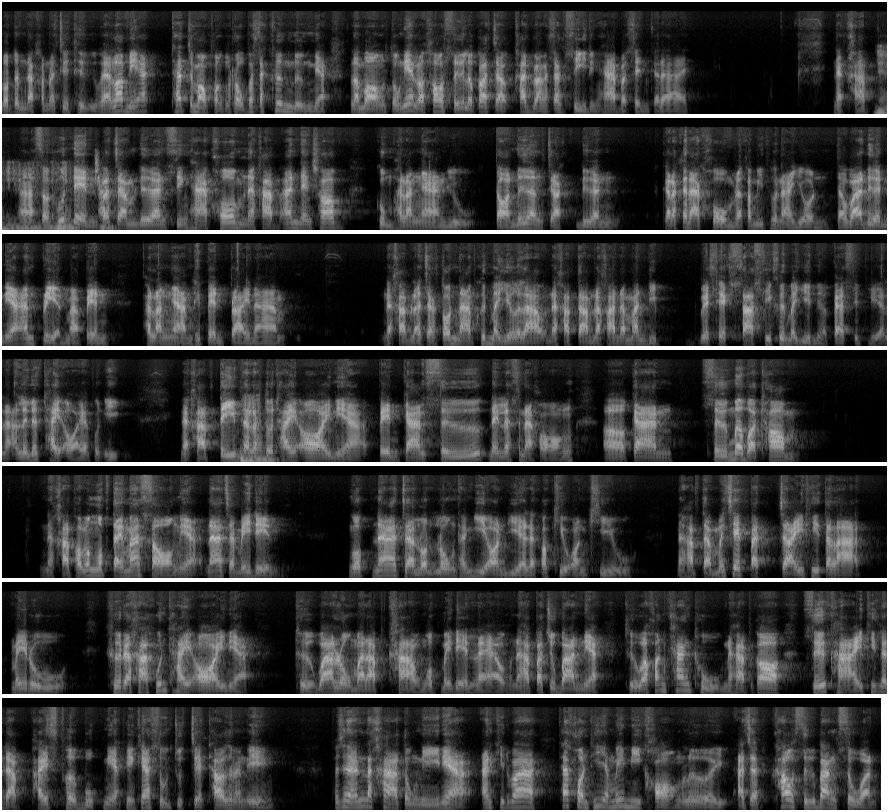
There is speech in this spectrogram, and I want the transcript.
ลดน้ำหนักความน่าเชื่อถือเพราะฉะนั้นรอบนี้ถ้าจะมองผลกระทบว่าสักครึ่งหนึ่งเนี่ยเรามองตรงนี้เราเข้าซื้อเราก็จะคาดหวังสัก 4-5%ก็ได้ นะครับส่วนหุ้นเด่นประจำเดือนสิงหาคมนะครับอันยังชอบกลุ่มพลังงานอยู่ต่อเนื่องจากเดือนกรกฎาคมแล้วก็มิถุนายน แต่ว่าเดือนนี้อันเปลี่ยนมาเป็นพลังงานที่เป็นปลายน้ำนะครับหลังจากต้นน้ำขึ้นมาเยอะแล้วนะครับตามราคาน้ำมันดิบเวสเท็กซัสที่ขึ้นมายืนเหนือ 80 เหรียญแล้วเลยเลือกไทยออยครับคุณอีกนะครับธีมตลาดตัวไทยออยเนี่ยเป็นการซื้อในลักษณะของเอ่อการซื้อเมื่อบอททอม นะครับเพราะว่างบไตรมาสสองเนี่ยน่าจะไม่เด่น งบน่าจะลดลงทั้ง year on year แล้วก็ Q on Q นะครับแต่ไม่ใช่ปัจจัยที่ตลาดไม่รู้ คือราคาหุ้นไทยออยเนี่ยถือว่าลงมารับข่าวงบไม่เด่นแล้วนะครับปัจจุบันเนี่ยถือว่าค่อนข้างถูกนะครับก็ซื้อขายที่ระดับ price per book เนี่ยเพียงแค่ 0.7 เท่าเท่านั้นเอง เพราะฉะนั้นราคาตรงนี้เนี่ยอันคิดว่าถ้าคนที่ยังไม่มีของเลย อาจจะเข้าซื้อบางส่วน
